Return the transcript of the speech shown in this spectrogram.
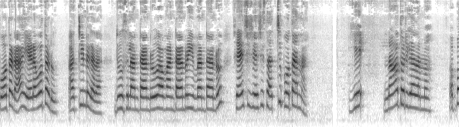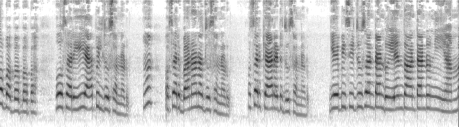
పోతాడా ఏడబోతాడు వచ్చిండు కదా జ్యూసులు అంటాండ్రు అవంటాండ్రు ఇవంటాండ్రు చేసి చేసి చచ్చిపోతాన్నా ఏ నాతోటి కాదమ్మా అబ్బాబ్బాబ్బాబ్బా ఓసారి యాపిల్ జ్యూస్ అన్నాడు ఆ? ఓసారి బనానా జ్యూస్ అన్నాడు ఓసారి క్యారెట్ జ్యూస్ అన్నాడు ఏబీసీ జ్యూస్ అంటాడు ఏందో అంటాడు నీ అమ్మ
